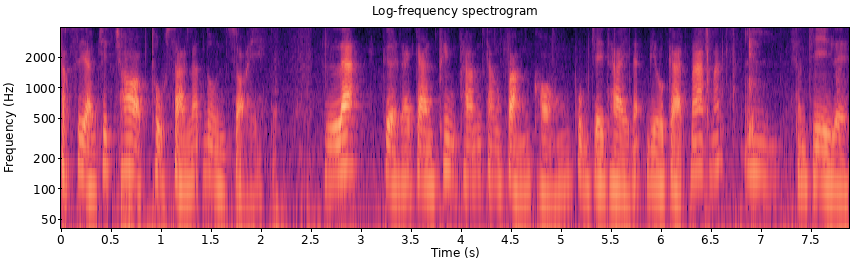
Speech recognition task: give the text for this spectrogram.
ศักดิ์สยามชิดชอบถูกสารรัฐธรรมนูนสอย และเกิดอาการพริ่งพล้ำทางฝั่งของภูมิใจไทยนะมีโอกาสมากนะอืมทันทีเลย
